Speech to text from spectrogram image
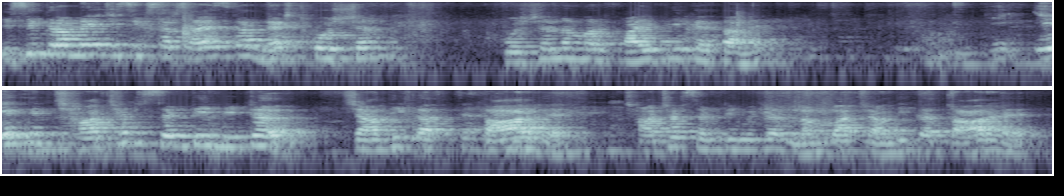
इसी क्रम में इस एक्सरसाइज का next question question number five ये कहता है कि एक छाछठ सेंटीमीटर चांदी का तार है, छाछठ सेंटीमीटर लंबा चांदी का तार है,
